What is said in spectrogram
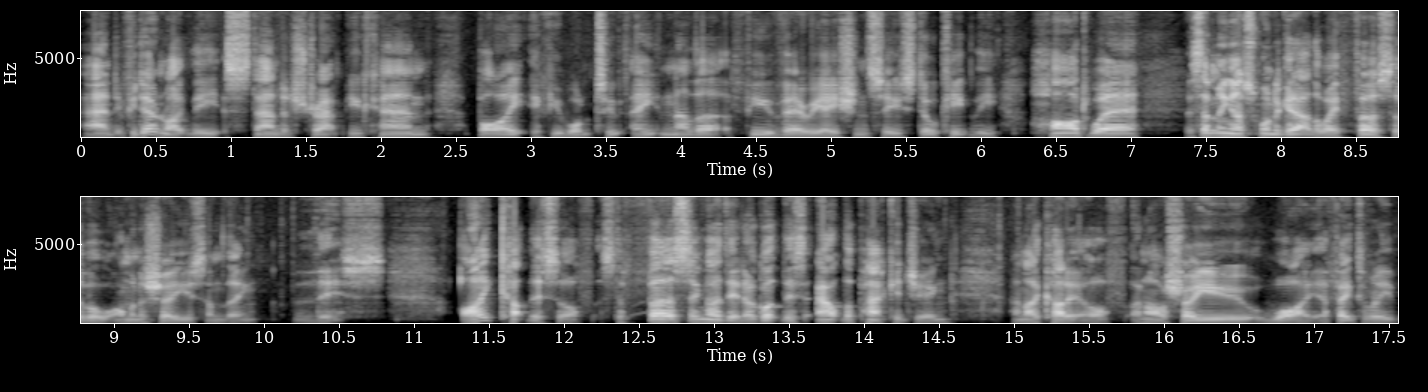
And if you don't like the standard strap, you can buy, if you want to, another few variations, so you still keep the hardware. There's something I just want to get out of the way. First of all, I'm going to show you something. This. I cut this off. It's the first thing I did. I got this out the packaging and I cut it off and I'll show you why. Effectively,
